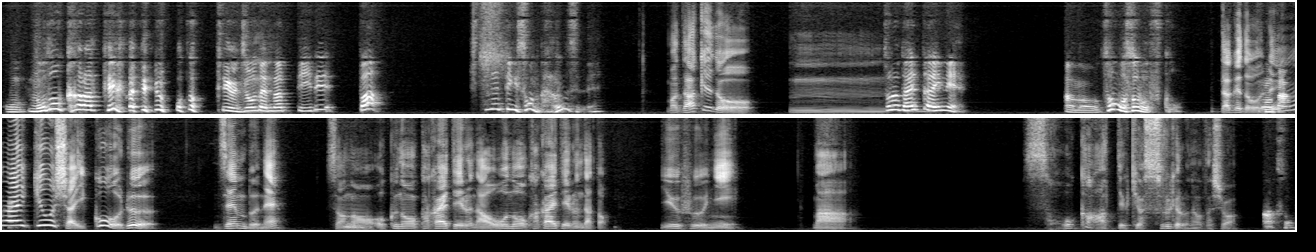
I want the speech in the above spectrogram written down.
こう喉から手が出るほどっていう状態になっていれば、必然的にそうなるんですよね。まあだけどうーんそれは大体ね、あの、そもそも不幸。だけど恋愛強者イコール全部ねその奥のを抱えているな大脳を抱えているんだというふうにまあそうか？っていう気はするけどね私は。あ、そう。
